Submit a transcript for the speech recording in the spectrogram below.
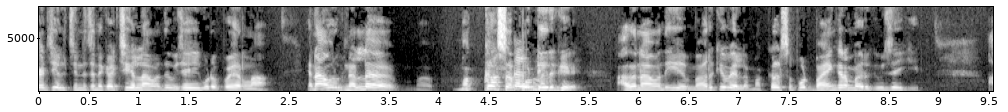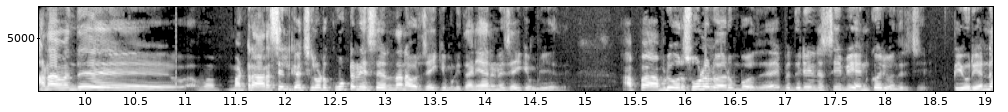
கட்சிகள் சின்ன சின்ன கட்சிகள்லாம் வந்து விஜய் கூட போயிடலாம் ஏன்னா அவருக்கு நல்ல மக்கள் சப்போர்ட் இருக்குது அதை நான் வந்து மறுக்கவே இல்லை. மக்கள் சப்போர்ட் பயங்கரமாக இருக்குது விஜய்க்கு. ஆனால் வந்து மற்ற அரசியல் கட்சிகளோட கூட்டணி சேர்ந்து தான் அவர் ஜெயிக்க முடியும். தனியாக நின்று ஜெயிக்க முடியாது. அப்போ அப்படி ஒரு சூழல் வரும்போது இப்போ திடீர்னு சிபிஐ என்கொயரி வந்துருச்சு. இப்போ இவர் என்ன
